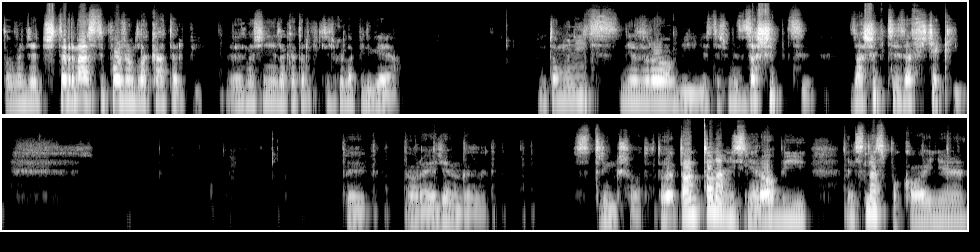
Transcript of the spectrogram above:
to będzie 14 poziom dla Caterpie. E, Znaczy nie dla Caterpie, tylko dla Pidgeya. No to mu nic nie zrobi, jesteśmy za szybcy. Za szybcy, za wściekli. Pyk. Dobra, jedziemy go tak. String shot. To, to, to nam nic nie robi, więc na spokojnie.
